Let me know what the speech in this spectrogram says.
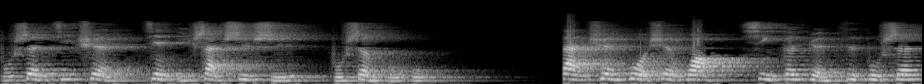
不胜激劝；见一善事时，不胜鼓舞。但劝过劝忘，性根源自不生，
